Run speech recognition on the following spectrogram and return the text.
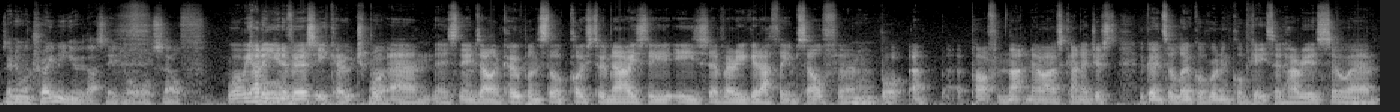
Was anyone training you at that stage or self? Well, we had a university coach, but um, his name's Alan Copeland. Still close to him now. He's he, he's a very good athlete himself. Um, Mm. But uh, apart from that, no, I was kind of just going to the local running club, Gateshead Harriers. So Mm. um,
